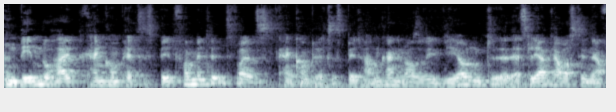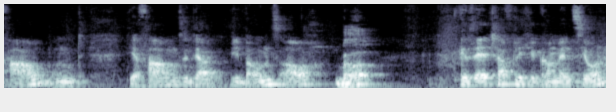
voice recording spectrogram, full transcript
indem du halt kein komplettes Bild vermittelst, weil es kein komplettes Bild haben kann, genauso wie wir. Und äh, es lernt ja aus den Erfahrungen. Und die Erfahrungen sind ja, wie bei uns auch, gesellschaftliche Konventionen,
